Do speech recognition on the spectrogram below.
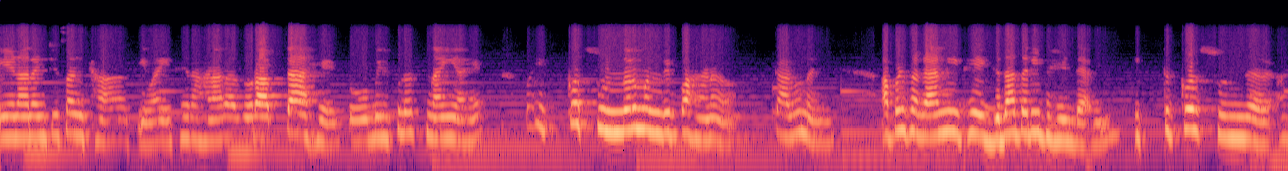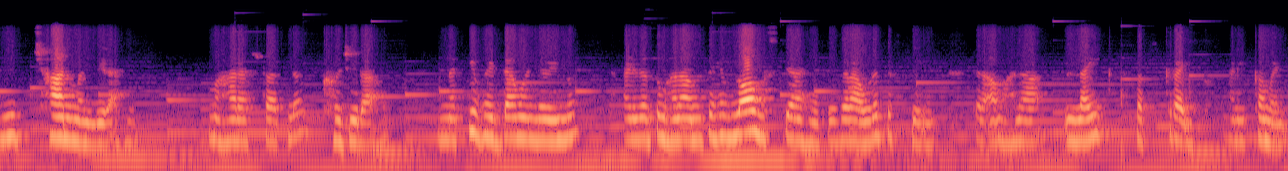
येणाऱ्यांची संख्या किंवा इथे राहणारा जो राबता आहे तो बिलकुलच नाही आहे. पण इतकं सुंदर मंदिर पाहणं टाळू नये आपण सगळ्यांनी इथे एकदा तरी भेट द्यावी. इतकं सुंदर आणि छान मंदिर आहे. महाराष्ट्रातलं खजुराहो. नक्की भेट द्या मंडळींना. आणि जर तुम्हाला आमचे हे व्लॉग्स जे आहेत ते जर आवडत असतील तर आम्हाला लाईक सबस्क्राईब आणि कमेंट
